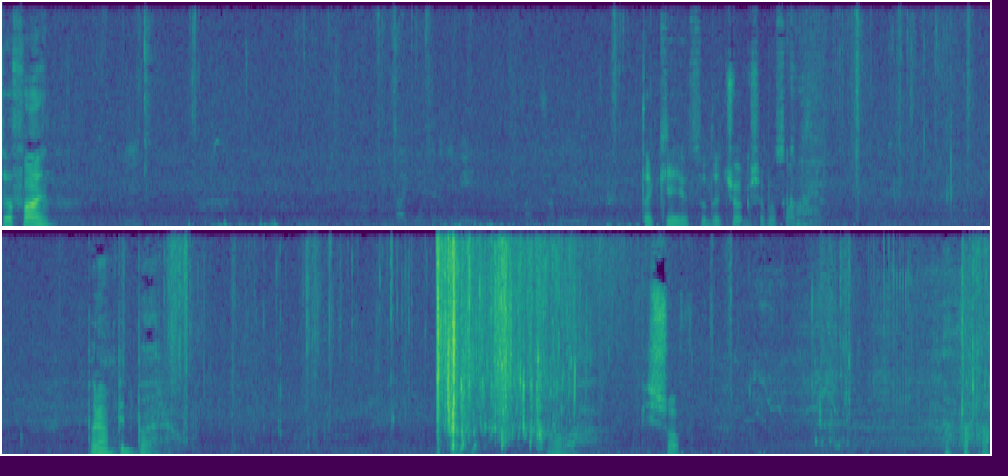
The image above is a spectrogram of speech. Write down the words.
Все файн. Такий от судачок ще пускаю. Прям під берег. О, пішов. Ха-ха-ха.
